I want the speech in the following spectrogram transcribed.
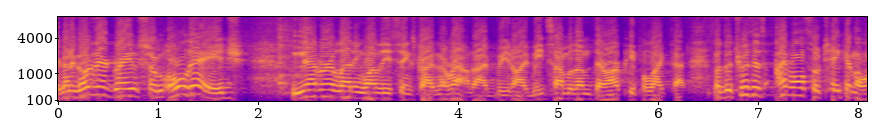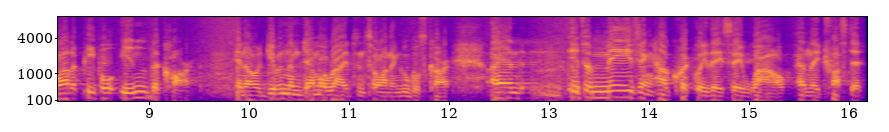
They're going to go to their graves from old age, never letting one of these things drive them around. I, you know, I meet some of them. There are people like that. But the truth is, I've also taken a lot of people in the car you know, giving them demo rides and so on in Google's car. And it's amazing how quickly they say wow and they trust it.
